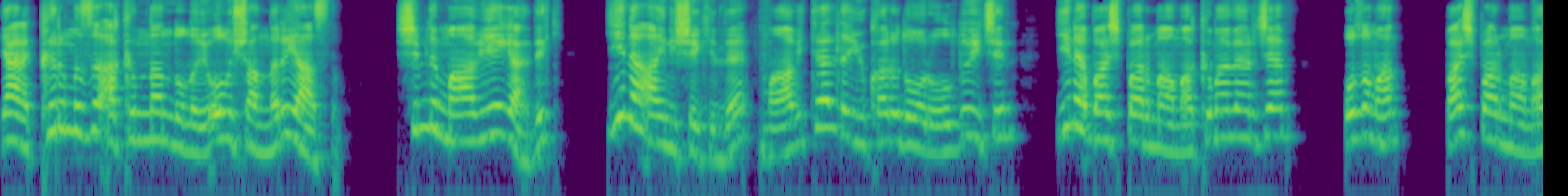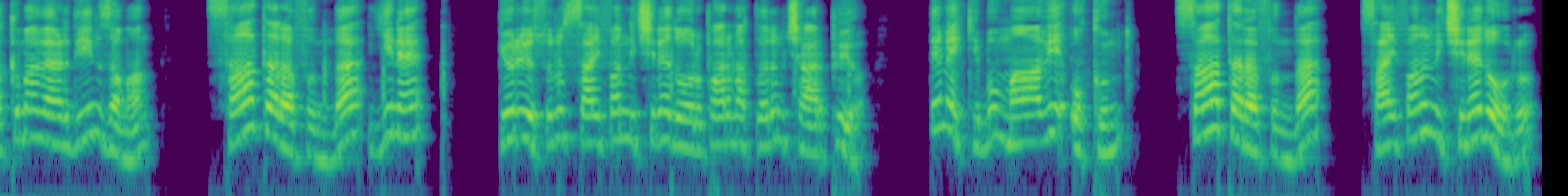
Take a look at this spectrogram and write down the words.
Yani kırmızı akımdan dolayı oluşanları yazdım. Şimdi maviye geldik. Yine aynı şekilde mavi tel de yukarı doğru olduğu için yine baş parmağımı akıma vereceğim. O zaman baş parmağımı akıma verdiğim zaman sağ tarafında yine görüyorsunuz sayfanın içine doğru parmaklarım çarpıyor. Demek ki bu mavi okun sağ tarafında sayfanın içine doğru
